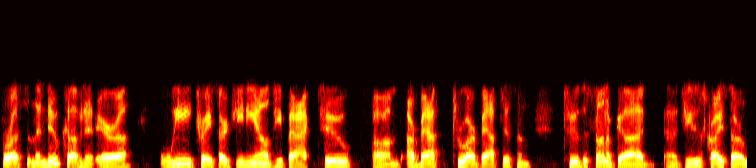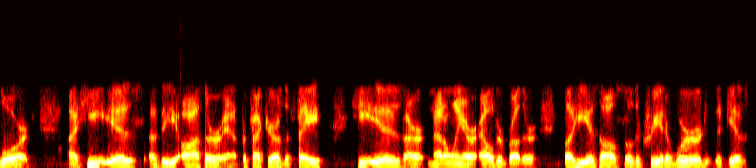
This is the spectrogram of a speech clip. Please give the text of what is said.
For us in the New Covenant era, we trace our genealogy back to um, our bap- through our baptism to the Son of God, uh, Jesus Christ our Lord. Uh, he is uh, the author and perfecter of the faith. He is our not only our elder brother, but he is also the creator word that gives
